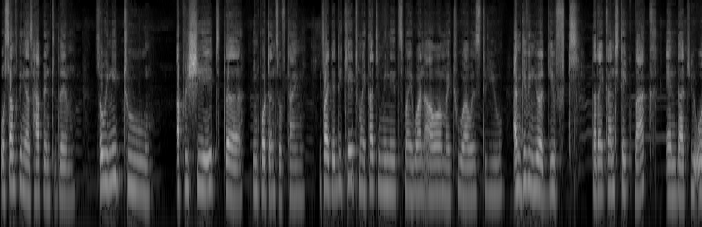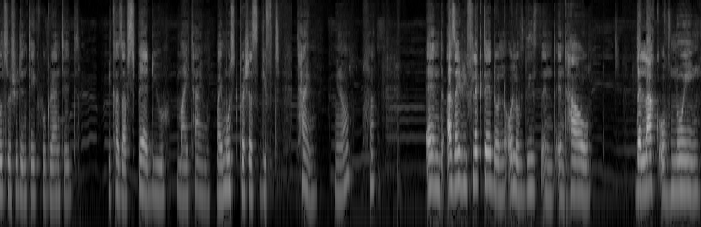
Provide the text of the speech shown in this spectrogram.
or something has happened to them. So we need to appreciate the importance of time. If I dedicate my 30 minutes, my one hour, my two hours to you, I'm giving you a gift that I can't take back and that you also shouldn't take for granted because I've spared you my time, my most precious gift, time, you know? and as I reflected on all of this and, and how the lack of knowing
